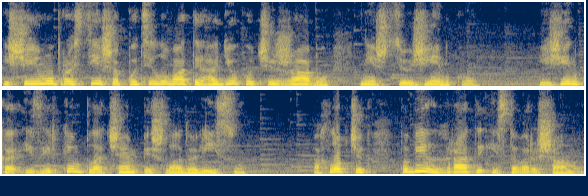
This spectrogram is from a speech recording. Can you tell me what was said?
і що йому простіше поцілувати гадюку чи жабу, ніж цю жінку. І жінка із гірким плачем пішла до лісу. А хлопчик побіг грати із товаришами.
